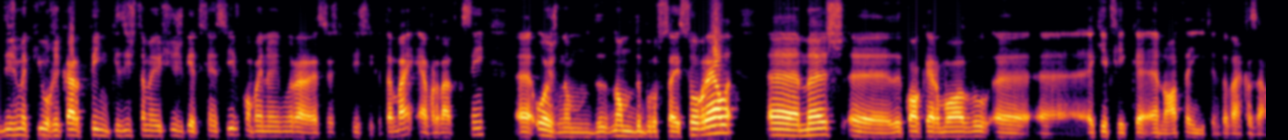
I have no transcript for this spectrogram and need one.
Diz-me aqui o Ricardo Pinho que existe também o XG defensivo, convém não ignorar essa estatística também, é verdade que sim. hoje não me, de, não me debrucei sobre ela. Uh, mas, uh, de qualquer modo, uh, aqui fica a nota e tem toda a razão.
